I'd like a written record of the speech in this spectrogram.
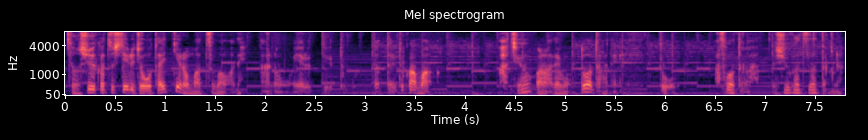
その就活している状態っていうのを、まあ、妻はね、あの、やるっていうところだったりとか、まあ、あ、違うかな？でも、どうだったかね？えっと、あ、そうだったか。就活だったかな。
